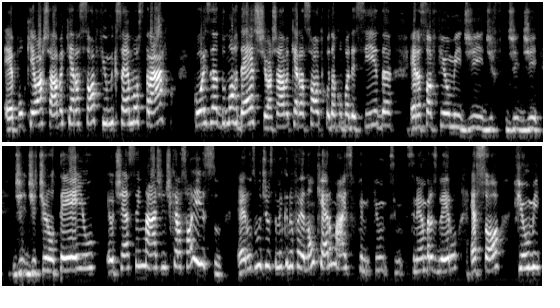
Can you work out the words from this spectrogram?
é porque eu achava que era só filme que só ia mostrar coisa do Nordeste. Eu achava que era só da Compadecida, era só filme de, de, de, de, tiroteio. Eu tinha essa imagem de que era só isso. Eram os motivos também que eu falei, não quero mais filme, cinema brasileiro, é só filme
